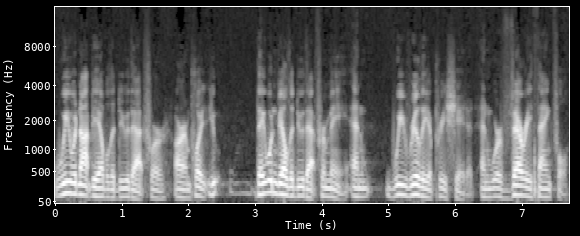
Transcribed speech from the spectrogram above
we would not be able to do that for our employees. You, they wouldn't be able to do that for me. And we really appreciate it. And we're very thankful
